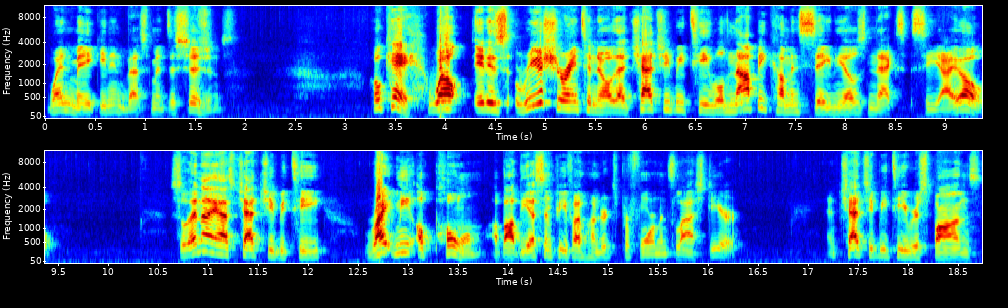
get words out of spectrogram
when making investment decisions. Okay, well, it is reassuring to know that ChatGPT will not become Insigneo's next CIO. So then I asked ChatGPT, write me a poem about the S&P 500's performance last year. And ChatGPT responds,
